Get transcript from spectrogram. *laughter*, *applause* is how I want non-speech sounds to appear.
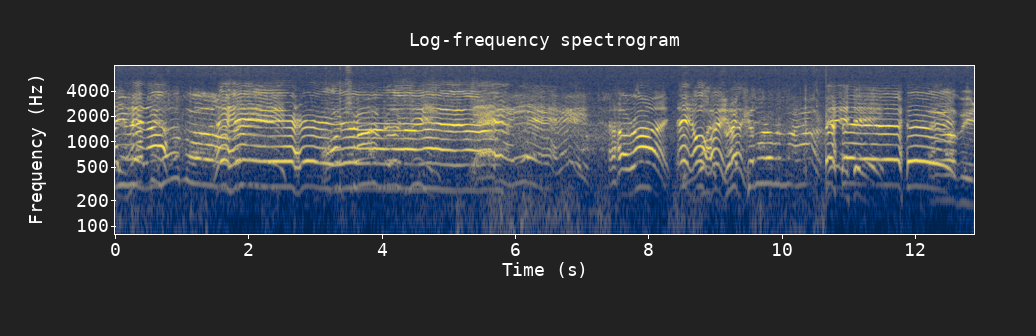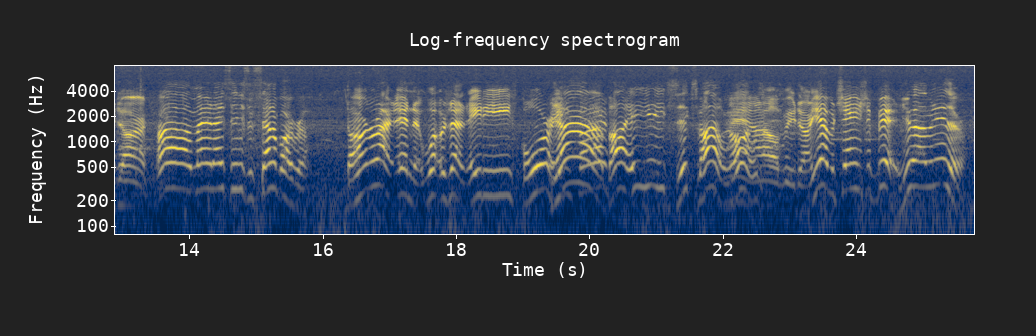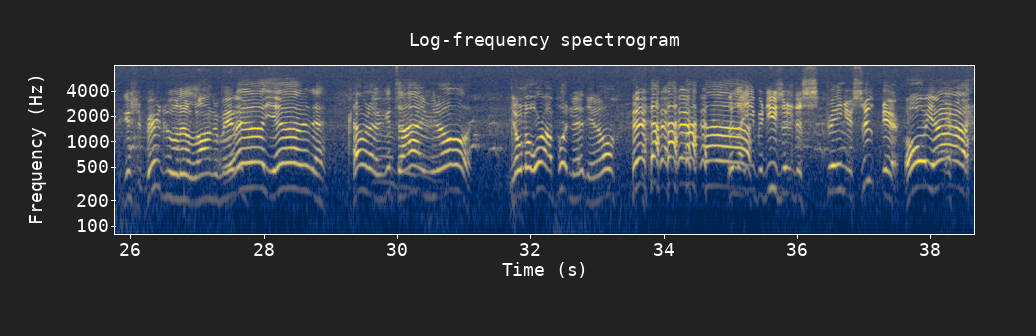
How you been, huh? Hey, hey. Oh. Hey, hey. All right. Hey, oh, hey, hey. come on over to my house. Hey. Oh, be darned. Oh, man, I ain't seen you since Santa Barbara. Darn right, isn't? What was that, 84, Yeah, 85? about 86, I don't. Man, I'll be darned. You haven't changed a bit. You haven't either. I guess the beard grew a little longer, maybe. Well, yeah, and, uh, having a good time, you know. You don't know where I'm putting it, you know. *laughs* Looks like you've been using it to strain your soup there. Oh, yeah.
